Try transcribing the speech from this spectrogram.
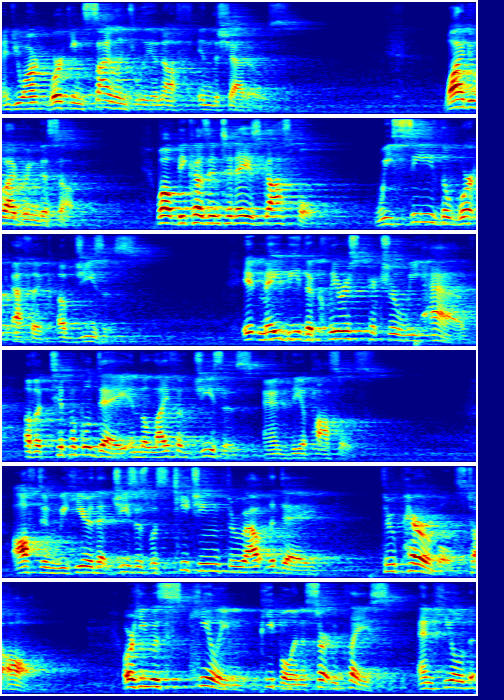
and you aren't working silently enough in the shadows. Why do I bring this up? Well, because in today's gospel, we see the work ethic of Jesus. It may be the clearest picture we have of a typical day in the life of Jesus and the apostles. Often we hear that Jesus was teaching throughout the day through parables to all, or he was healing people in a certain place and healed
